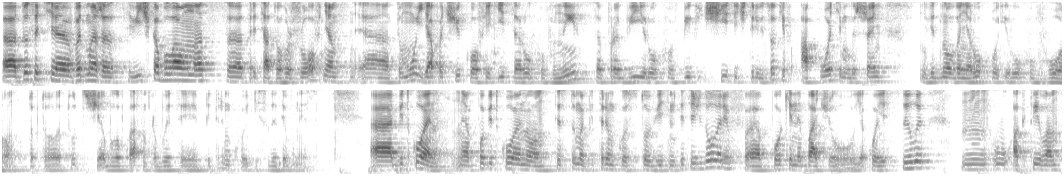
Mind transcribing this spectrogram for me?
Досить ведмежа свічка була у нас е, 30 жовтня, тому я очікував якийсь рух вниз, пробій рух в бік 6,4%, а потім лише відновлення руху і руху вгору. Тобто тут ще було б класно пробити підтримку і судити вниз. Е, Біткоін. Е, По біткоїну тестуємо підтримку 108 тисяч доларів. Е, Поки не бачу якоїсь сили у актива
